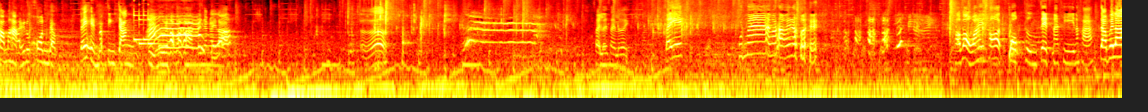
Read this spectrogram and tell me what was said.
ทำอาหารให้ทุกคนแบบ ได้เห็นแบบจริงจังฝีมือทำอาหารเป็นยังไงล่ะ เออ ใส่เลยใส่เลย ใส่อีก คุณแม่มาทำให้หน่อยเขาบอกว่าให้ทอด6ถึง7นาทีนะคะ จับเวลา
